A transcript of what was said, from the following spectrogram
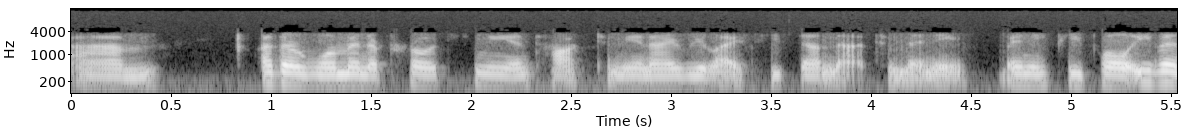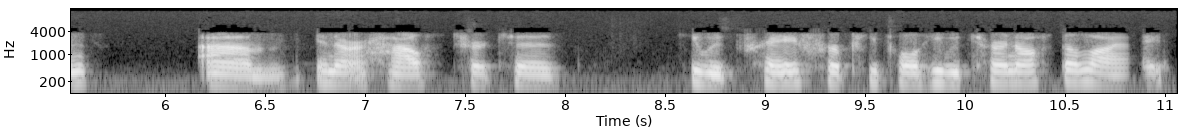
um, other woman approached me and talked to me, and I realized he's done that to many many people. Even um, in our house churches, he would pray for people. He would turn off the light,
